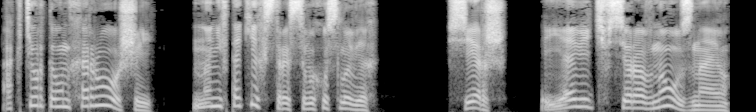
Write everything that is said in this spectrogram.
Актер-то он хороший, но не в таких стрессовых условиях. Серж, я ведь все равно узнаю».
